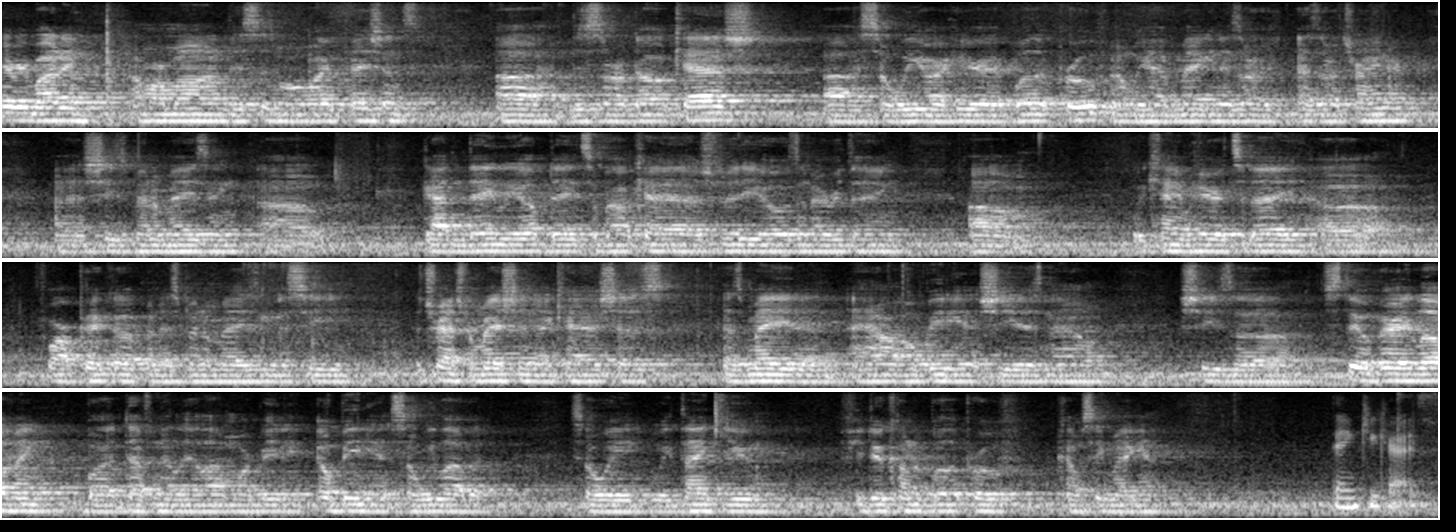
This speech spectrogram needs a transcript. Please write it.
Everybody, I'm Armand. This is my wife, Patience. Uh, this is our dog, Kash. Uh, so we are here at Bulletproof, and we have Megan as our as our trainer, and she's been amazing. Uh, gotten daily updates about Kash, videos, and everything. Um, we came here today uh, for our pickup, and it's been amazing to see the transformation that Kash has has made and how obedient she is now. She's uh, still very loving, but definitely a lot more obedient, obedient, so we love it. So we, we thank you. If you do come to Bulletproof, come see Megan. Thank you guys.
